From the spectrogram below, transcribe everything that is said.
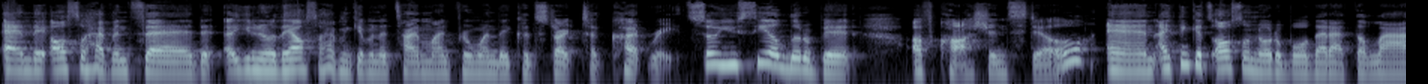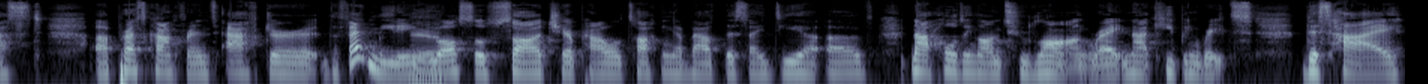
and they also haven't said uh, you know they also haven't given a timeline for when they could start to cut rates. So you see a little bit of caution still, and I think it's also notable that at the last uh, press conference after the Fed meeting, yeah. you also saw Chair Powell talking about this idea of not holding on too long, right? Not keeping rates this high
